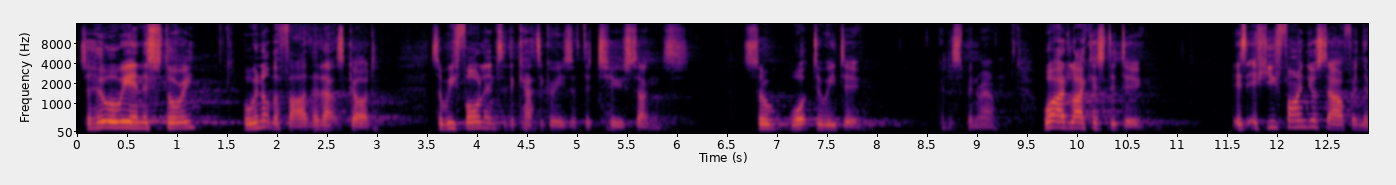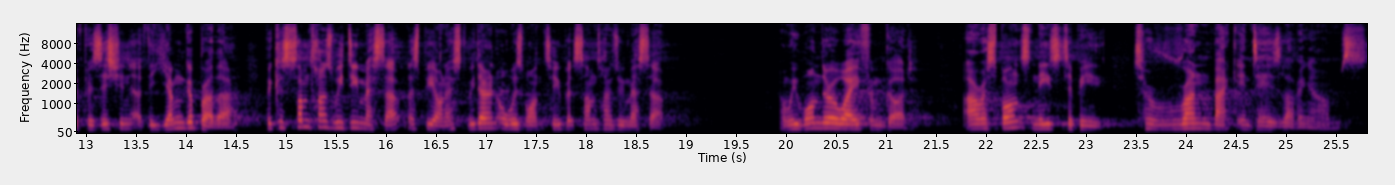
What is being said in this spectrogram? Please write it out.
So, who are we in this story? Well, we're not the Father, that's God. So, we fall into the categories of the two sons. So, what do we do? I'm going to spin around. What I'd like us to do is if you find yourself in the position of the younger brother, because sometimes we do mess up, let's be honest, we don't always want to, but sometimes we mess up, and we wander away from God, our response needs to be to run back into his loving arms.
